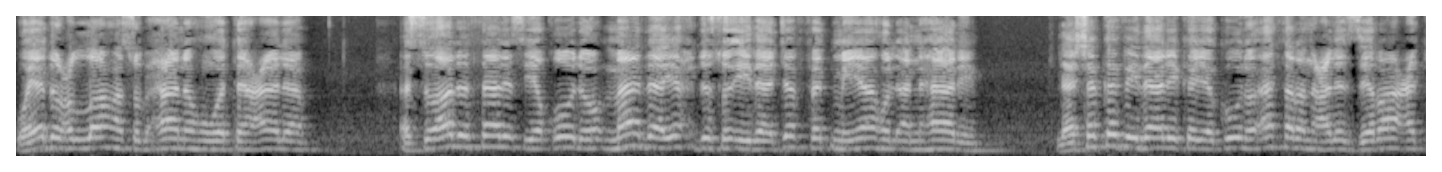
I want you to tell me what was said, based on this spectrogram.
ويدعو الله سبحانه وتعالى. السؤال الثالث يقول ماذا يحدث إذا جفت مياه الأنهار؟ لا شك في ذلك يكون أثرا على الزراعة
